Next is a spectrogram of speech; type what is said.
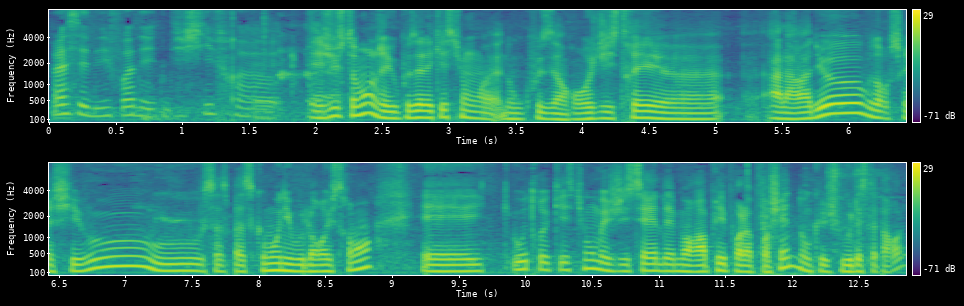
Voilà, c'est des fois des, des chiffres. euh, Et justement, j'allais vous poser la question. euh, Donc, vous enregistrez euh, à la radio, vous enregistrez chez vous, ou ça se passe comment au niveau de l'enregistrement? Et autre question, mais j'essaierai de me rappeler pour la prochaine, donc je vous laisse la parole.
